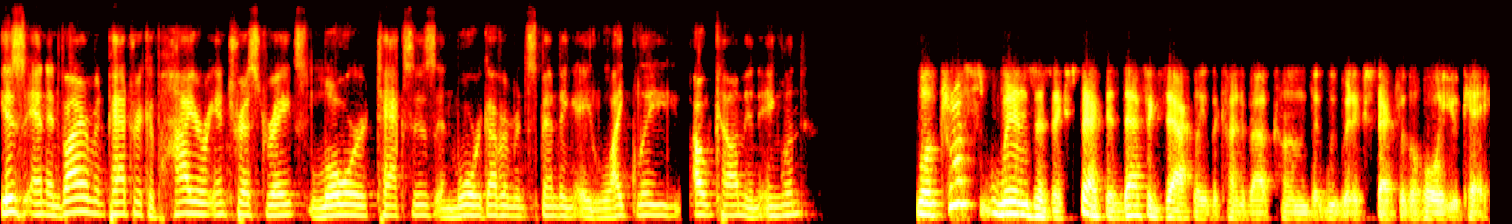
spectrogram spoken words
Is an environment, Patrick, of higher interest rates, lower taxes, and more government spending a likely outcome in England? Well, Truss wins as expected. That's exactly the kind of outcome that we would expect for the whole UK.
